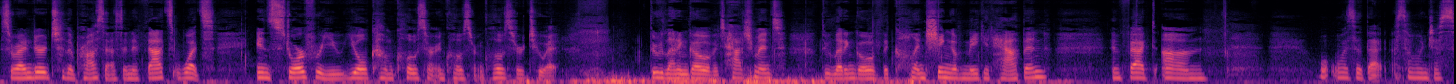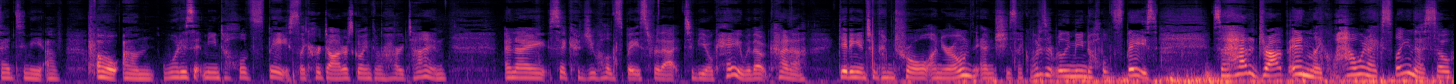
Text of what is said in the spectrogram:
Surrender to the process and if that's what's in store for you you'll come closer and closer and closer to it. Through letting go of attachment through letting go of the clenching of make it happen. In fact um what was it that someone just said to me of oh um what does it mean to hold space like her daughter's going through a hard time and I said, Could you hold space for that to be okay without kind of getting into control on your own? And she's like, What does it really mean to hold space? So I had to drop in, like, How would I explain this? So,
